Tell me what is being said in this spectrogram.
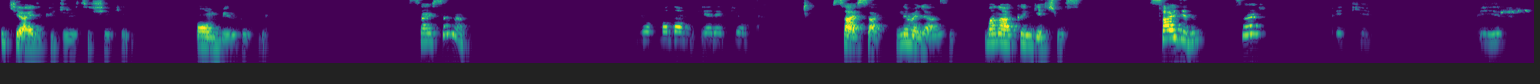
2 aylık ücretin şekeri. 11 ruble. Saysana. Yok madam gerek yok. Say say. Neme lazım. Bana hakkın geçmesin. Say dedim. Say. Peki. 1,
